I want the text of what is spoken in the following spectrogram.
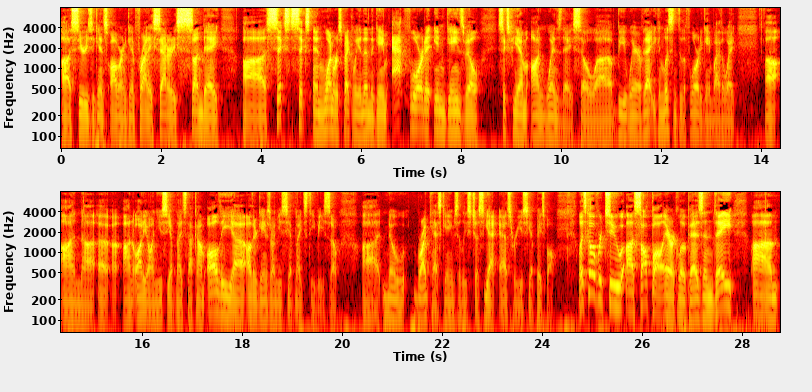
uh, series against Auburn. Again, Friday, Saturday, Sunday, uh, six, six, and one respectively, and then the game at Florida in Gainesville. 6 p.m. on Wednesday. So be aware of that. You can listen to the Florida game, by the way, uh, on uh, uh, on audio on UCFKnights.com. All the uh, other games are on UCF Knights TV. So uh, no broadcast games, at least just yet, as for UCF baseball. Let's go over to uh, softball, Eric Lopez, and they um,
